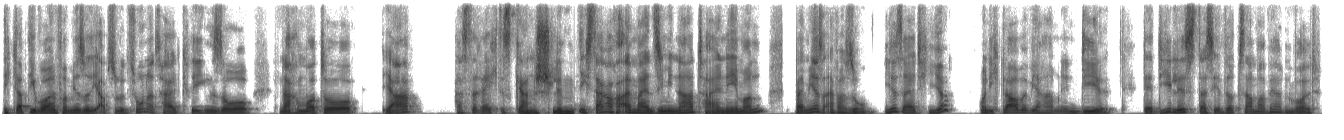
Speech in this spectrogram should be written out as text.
Ich glaube, die wollen von mir so die Absolution erteilt kriegen, so nach dem Motto, ja, hast du recht, ist ganz schlimm. Ich sage auch all meinen Seminarteilnehmern, bei mir ist einfach so, ihr seid hier und ich glaube, wir haben einen Deal. Der Deal ist, dass ihr wirksamer werden wollt.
